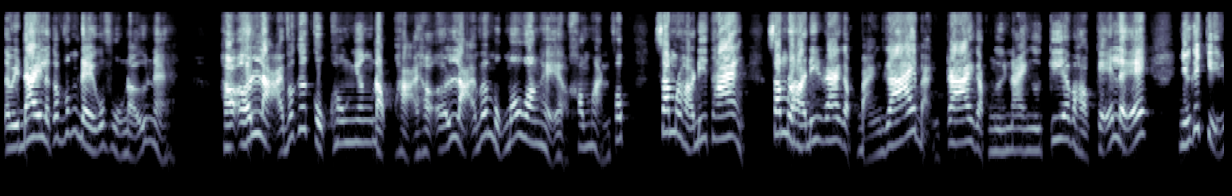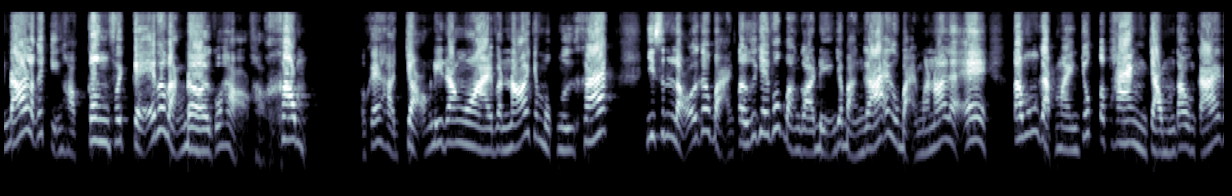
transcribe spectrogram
Tại vì đây là cái vấn đề của phụ nữ nè họ ở lại với cái cuộc hôn nhân độc hại, họ ở lại với một mối quan hệ họ không hạnh phúc. Xong rồi họ đi than, xong rồi họ đi ra gặp bạn gái, bạn trai, gặp người này, người kia và họ kể lễ những cái chuyện đó là cái chuyện họ cần phải kể với bạn đời của họ họ không. Ok, họ chọn đi ra ngoài và nói cho một người khác. Như xin lỗi các bạn, từ cái giây phút bạn gọi điện cho bạn gái của bạn mà nói là, ê, tao muốn gặp mày một chút, tao than chồng tao một cái.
